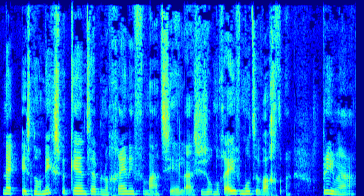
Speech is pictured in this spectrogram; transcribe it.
Nee, is nog niks bekend. We hebben nog geen informatie helaas. Je zult nog even moeten wachten. Prima.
